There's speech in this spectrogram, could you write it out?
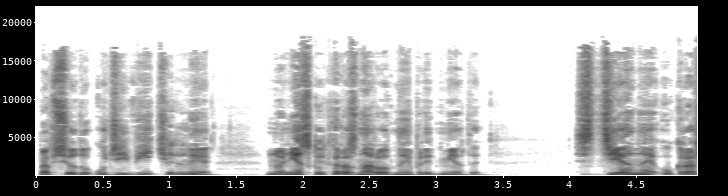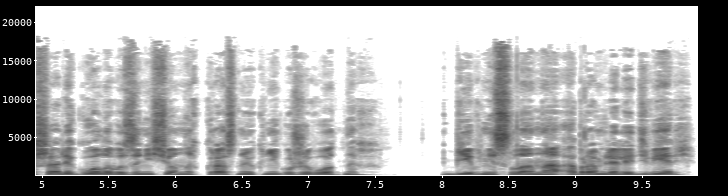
Повсюду удивительные, но несколько разнородные предметы. Стены украшали головы занесенных в Красную книгу животных. Бивни слона обрамляли дверь,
